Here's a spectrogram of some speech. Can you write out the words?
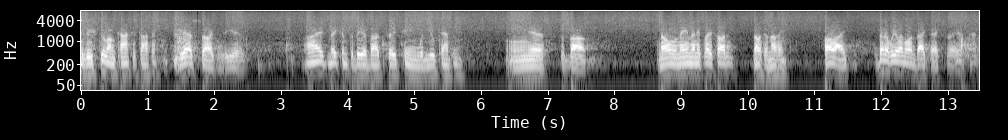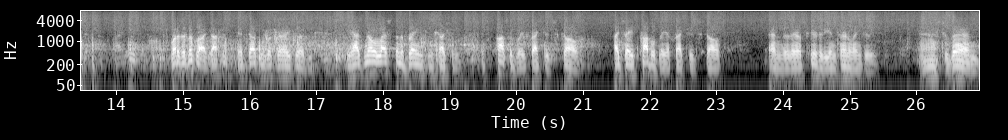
Is he still unconscious, Doctor? Yes, Sergeant, he is. I'd make him to be about 13, wouldn't you, Captain? Mm, yes, about. No name any anyplace, Sergeant? No, sir, nothing. All right. You better wheel him on back to X-ray. What does it look like, Doctor? It doesn't look very good. He has no less than a brain concussion. It's possibly a fractured skull. I'd say probably a fractured skull. And uh, there appear to be internal injuries. Yeah, that's too bad.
